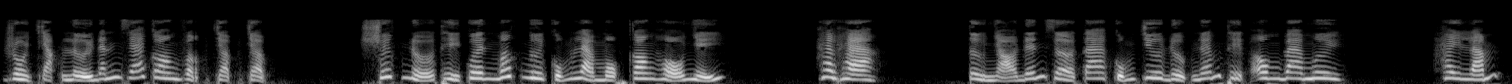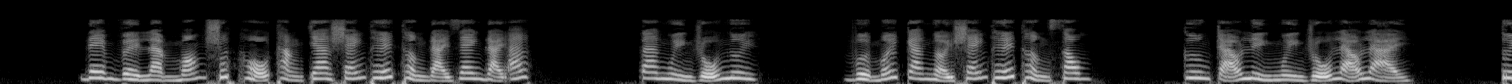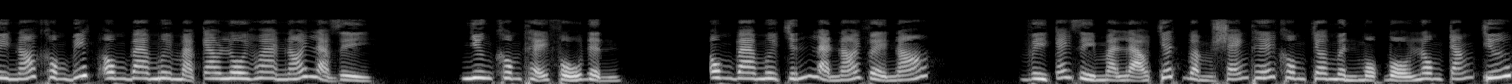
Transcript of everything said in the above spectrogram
Rồi chặt lưỡi đánh giá con vật chập chập. Suốt nữa thì quên mất ngươi cũng là một con hổ nhỉ. Ha ha! Từ nhỏ đến giờ ta cũng chưa được nếm thịt ông ba mươi. Hay lắm. Đem về làm món súp hổ thằng cha sáng thế thần đại gian đại ác. Ta nguyền rủa ngươi. Vừa mới ca ngợi sáng thế thần xong. Cương trảo liền nguyền rủa lão lại. Tuy nó không biết ông ba mươi mà cao lôi hoa nói là gì. Nhưng không thể phủ định. Ông ba mươi chính là nói về nó. Vì cái gì mà lão chết bầm sáng thế không cho mình một bộ lông trắng chứ?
